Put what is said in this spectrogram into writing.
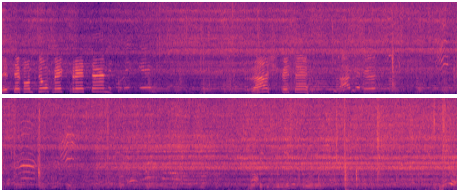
Bitte vom Zug wegtreten. Rasch bitte. Dankeschön. Jetzt hat die Kilometerfuhre. Hier.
